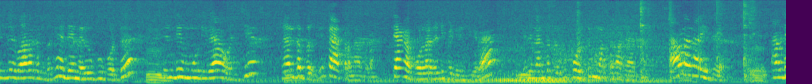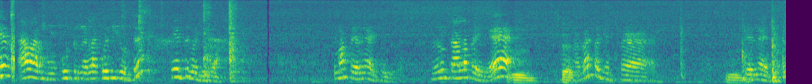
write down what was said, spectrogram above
இது வதக்கிறதுக்கு அதே மாதிரி உப்பு போட்டு ரெண்டு மூடி வேக வச்சு வெந்த பிறகு காட்டுறேன் அப்புறம். தேங்காய் பூலாம் ரெடி பண்ணி வச்சுக்கிறேன். இது வெந்த பிறகு போட்டு மொத்தமாக காட்டுறேன் அவ்வளோதான் இது. அப்படியே ஆவாரம் பூ கூட்டு நல்லா கொதிக்க விட்டு எடுத்துக்க வேண்டியதுதான். சும்மா பெருங்காயத்தூள் வெறும் கடலப்பயிறு அதான் கொஞ்சம் எடுத்து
